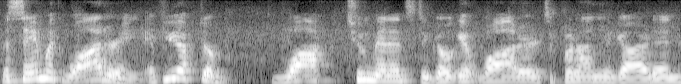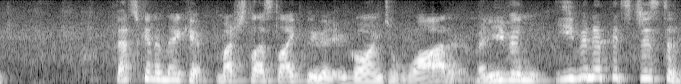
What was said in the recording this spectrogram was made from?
The same with watering. If you have to walk two minutes to go get water to put on your garden, that's going to make it much less likely that you're going to water. But even, even if it's just a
